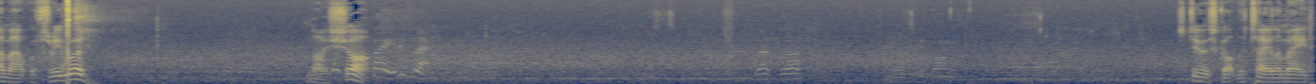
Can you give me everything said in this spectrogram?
I'm out with three wood. Nice shot. Stuart's got the TaylorMade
